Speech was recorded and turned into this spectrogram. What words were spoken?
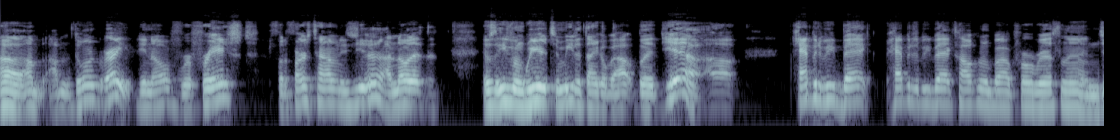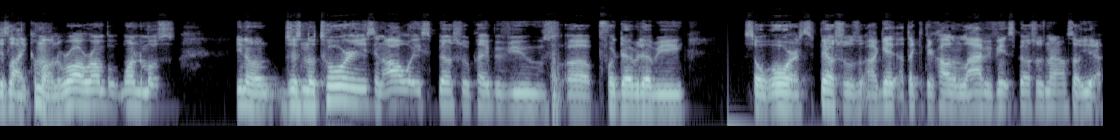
Uh, I'm I'm doing great. You know, refreshed for the first time this year. I know that it was even weird to me to think about, but yeah, uh, happy to be back. Happy to be back talking about pro wrestling and just like, come on, the Royal Rumble, one of the most, you know, just notorious and always special pay per views uh, for WWE. So or specials, I get. I think they're calling them live event specials now. So yeah,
